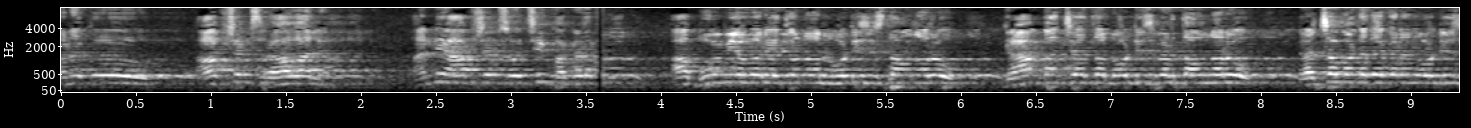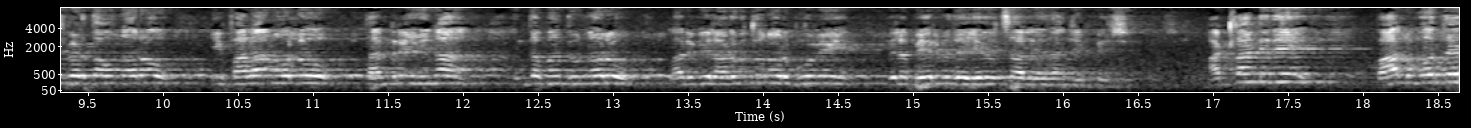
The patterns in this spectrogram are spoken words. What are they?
మనకు ఆప్షన్స్ రావాలి. అన్ని ఆప్షన్స్ వచ్చి పక్కన ఆ భూమి ఎవరైతే ఉన్నారో నోటీస్ ఇస్తా ఉన్నారు గ్రామ పంచాయతీలో నోటీస్ పెడతా ఉన్నారు రచ్చబండ దగ్గర నోటీస్ పెడతా ఉన్నారు. ఈ ఫలానోళ్ళు తండ్రి ఈయన ఇంతమంది ఉన్నారు మరి వీళ్ళు అడుగుతున్నారు భూమి వీళ్ళ పేరు మీద వేయవచ్చా లేదా అని చెప్పేసి. అట్లాంటిది వాళ్ళు పోతే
